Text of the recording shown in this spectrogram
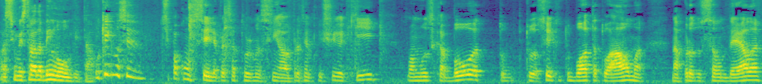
assim, uma estrada bem longa e tal. O que, que você, tipo, aconselha pra essa turma, assim, ó? Por exemplo, que chega aqui, uma música boa, tu, tu- eu sei que tu bota a tua alma na produção dela.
